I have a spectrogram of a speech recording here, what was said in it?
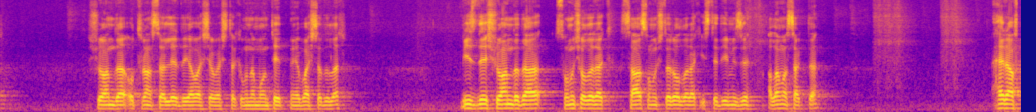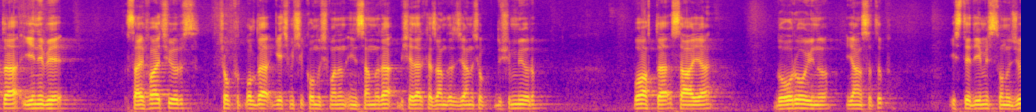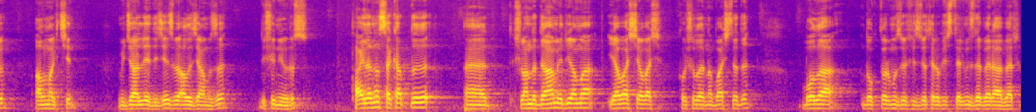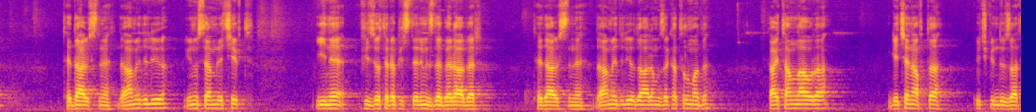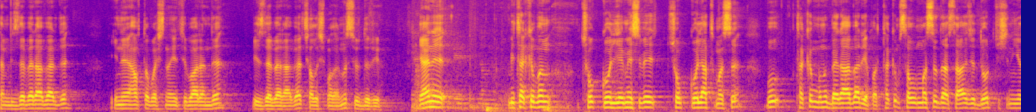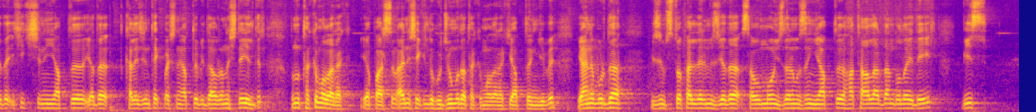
Şu anda o transferleri de yavaş yavaş takımına monte etmeye başladılar. Biz de şu anda da sonuç olarak sağ sonuçları olarak istediğimizi alamasak da her hafta yeni bir sayfa açıyoruz. Çok futbolda geçmişi konuşmanın insanlara bir şeyler kazandıracağını çok düşünmüyorum. Bu hafta sahaya doğru oyunu yansıtıp istediğimiz sonucu almak için mücadele edeceğiz ve alacağımızı düşünüyoruz. Taylan'ın sakatlığı e, şu anda devam ediyor ama yavaş yavaş koşularına başladı. Bola doktorumuz ve fizyoterapistlerimizle beraber tedavisine devam ediliyor. Yunus Emre Çift yine fizyoterapistlerimizle beraber tedavisine devam ediliyor. Daha aramıza katılmadı. Gaytan Laura geçen hafta 3 gündür zaten bizle beraberdi. Yine hafta başından itibaren de bizle beraber çalışmalarını sürdürüyor. Yani bir takımın çok gol yemesi ve çok gol atması bu takım bunu beraber yapar. Takım savunması da sadece 4 kişinin ya da 2 kişinin yaptığı ya da kalecinin tek başına yaptığı bir davranış değildir. Bunu takım olarak yaparsın. Aynı şekilde hücumu da takım olarak yaptığın gibi. Yani burada bizim stoperlerimiz ya da savunma oyuncularımızın yaptığı hatalardan dolayı değil. Biz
